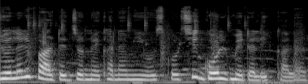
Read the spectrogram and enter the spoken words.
জুয়েলারি পার্টের জন্য এখানে আমি ইউজ করছি গোল্ড মেটালিক কালার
